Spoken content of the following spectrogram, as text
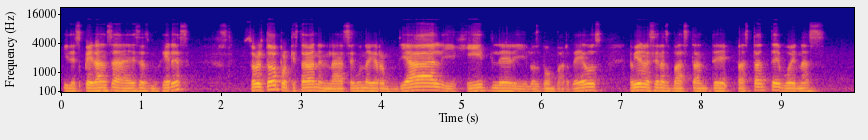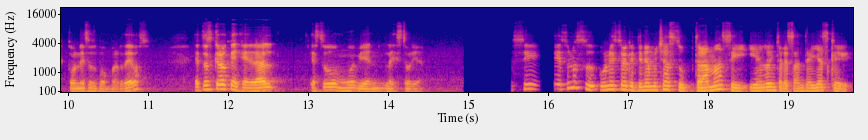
y de esperanza a esas mujeres, sobre todo porque estaban en la Segunda Guerra Mundial y Hitler y los bombardeos. Habían escenas bastante, bastante buenas con esos bombardeos. Entonces creo que en general estuvo muy bien la historia. Sí, es una, una historia que tiene muchas subtramas y, y, es lo interesante de ellas que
